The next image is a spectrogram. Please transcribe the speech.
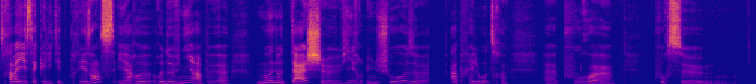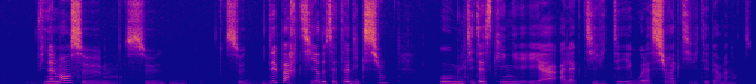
travailler sa qualité de présence et à redevenir un peu euh, monotache, vivre une chose après l'autre pour, pour se, finalement se, se, se, départir de cette addiction multitasking et, à l'activité ou à la suractivité permanente.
